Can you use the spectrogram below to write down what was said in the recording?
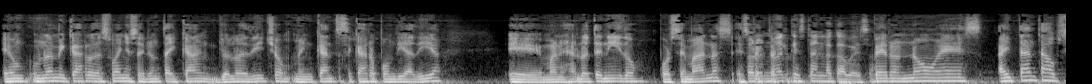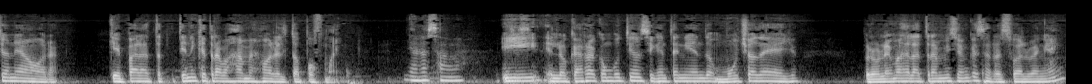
es un- uno de mis carros de sueño sería un Taycan, yo lo he dicho, me encanta ese carro por un día a día, eh, manejar, lo he tenido por semanas, Pero no el que está en la cabeza. Pero no es, hay tantas opciones ahora que para tienen que trabajar mejor el top of mind. Ya lo sabe. Y en los carros de combustión siguen teniendo muchos de ellos problemas de la transmisión que se resuelven en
